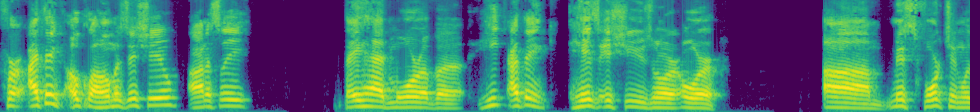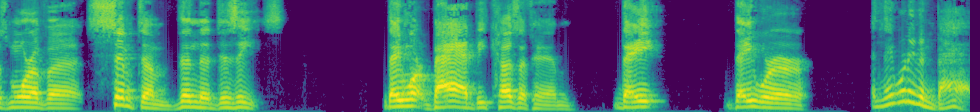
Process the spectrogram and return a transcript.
for I think Oklahoma's issue, honestly, they had more of a he I think his issues or or um misfortune was more of a symptom than the disease. They weren't bad because of him. They they were and they weren't even bad.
